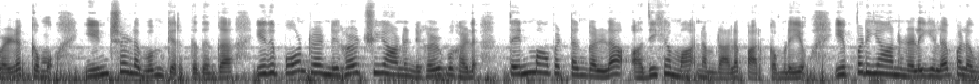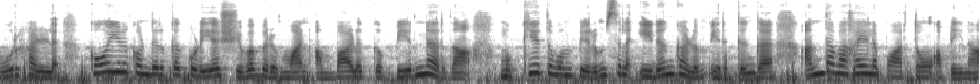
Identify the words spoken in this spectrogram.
வழக்கமும் இன்றளவும் இருக்குதுங்க. இது போன்ற நிகழ்ச்சியான நிகழ்வுகள் தென் மாவட்டங்களில் அதிகமாக நம்மளால் பார்க்க முடியும். இப்படியான நிலையில் பல ஊர்களில் கோயில் கொண்டிருக்கக்கூடிய சிவபெருமான் அம்பாளுக்கு பின்னர் தான் முக்கியத்துவம் பெறும் சில இடங்களும் இருக்குங்க. அந்த வகையில் பார்த்தோம் அப்படின்னா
